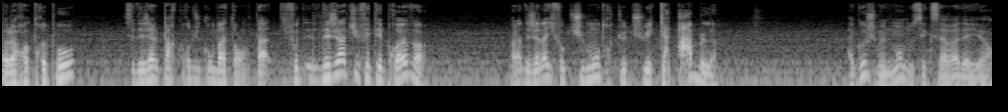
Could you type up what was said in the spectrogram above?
dans leur entrepôt, c'est déjà le parcours du combattant. il faut, déjà, tu fais tes preuves. Voilà, déjà là, il faut que tu montres que tu es capable. À gauche, je me demande où c'est que ça va d'ailleurs.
